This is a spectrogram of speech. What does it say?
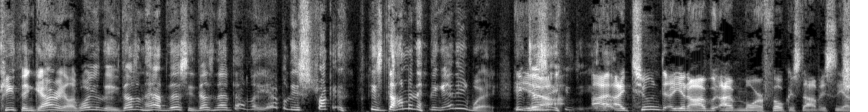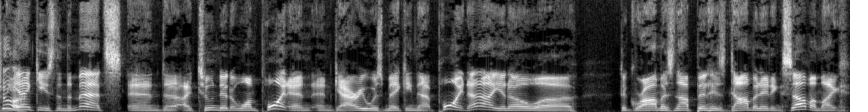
Keith and Gary are like, "Well, he doesn't have this. He doesn't have that." I'm like, "Yeah, but he's struck. He's dominating anyway." He yeah, just, he, you know. I, I, tuned. You know, I, am more focused, obviously, on sure. the Yankees than the Mets, and uh, I tuned in at one point, and and Gary was making that point. Ah, you know. Uh, DeGrom has not been his dominating self. I'm like,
